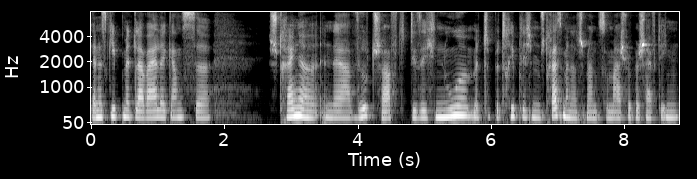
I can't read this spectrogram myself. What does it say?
Denn es gibt mittlerweile ganze Stränge in der Wirtschaft, die sich nur mit betrieblichem Stressmanagement zum Beispiel beschäftigen,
